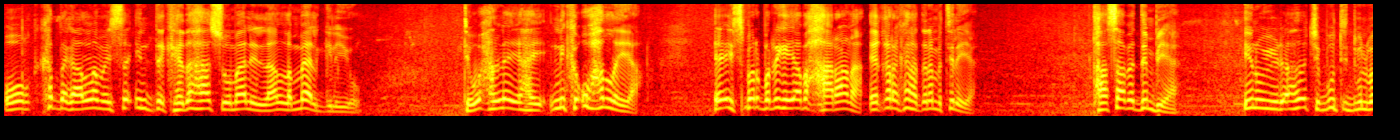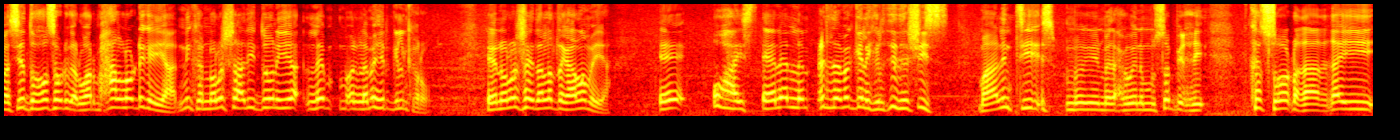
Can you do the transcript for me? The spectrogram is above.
oo ka dagaalamaysa in dekedaha somalilan la maalgeliyo. Dee waxaan leeyahay ninka u hadlaya ee isbarbardhigayaaba xaaraana ee qarankan haddana matelaya taasaaba dembiha inuu yidhaahdo jabuuti diblomaasiyadda hoos u dhigan waar maxaa loo dhigayaa? Ninka noloshaadii doonaya lama hirgelin karo. Ee noloshayda la dagaalamaya. Ee u hayst eele cid lama geli kartid heshiis. Maalintii madaxweyne musabixi ka soo dhaqaaqay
